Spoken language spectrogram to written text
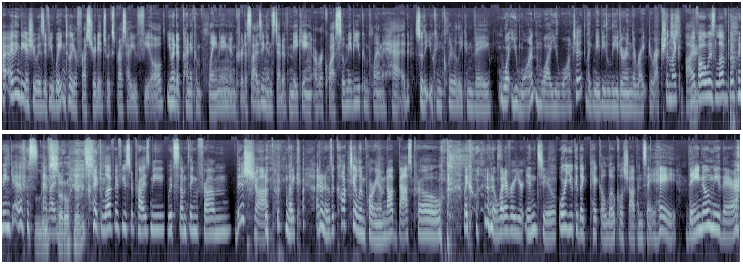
I, I think the issue is if you wait until you're frustrated to express how you feel, you end up kind of complaining and criticizing instead of making a request. So maybe you can plan ahead so that you can clearly convey what you want and why you want it. Like maybe lead her in the right direction. Like I've always loved opening gifts. Leave and I'd- subtle hints. I'd love if you surprise me with something from this shop, like I don't know, the Cocktail Emporium, not Bass Pro, like I don't know, whatever you're into. Or you could like pick a local shop and say, "Hey, they know me there.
